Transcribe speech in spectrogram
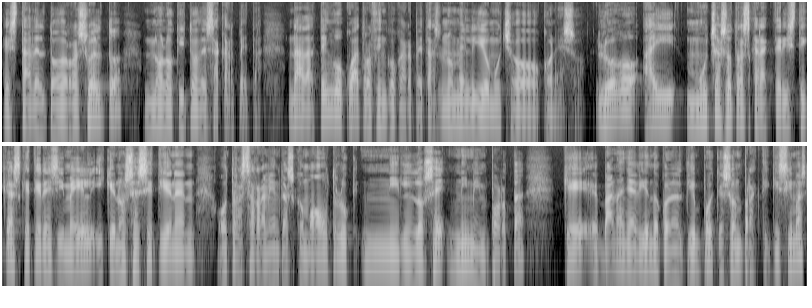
está del todo resuelto, no lo quito de esa carpeta. Nada, tengo cuatro o cinco carpetas, no me lío mucho con eso. Luego hay muchas otras características que tiene Gmail y que no sé si tienen otras herramientas como Outlook, ni lo sé, ni me importa, que van añadiendo con el tiempo y que son practiquísimas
